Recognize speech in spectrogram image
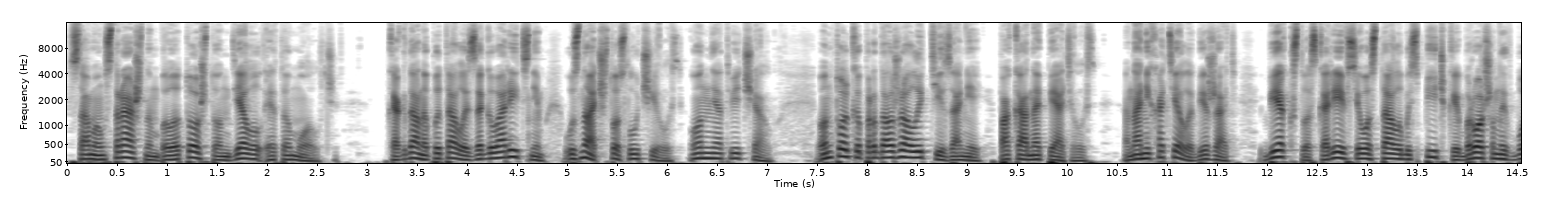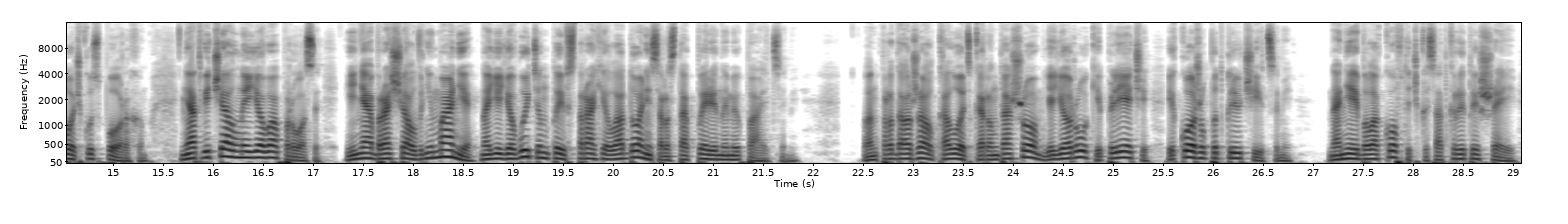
Самым страшным было то, что он делал это молча. Когда она пыталась заговорить с ним, узнать, что случилось, он не отвечал. Он только продолжал идти за ней, пока она пятилась. Она не хотела бежать. Бегство, скорее всего, стало бы спичкой, брошенной в бочку с порохом. Не отвечал на ее вопросы и не обращал внимания на ее вытянутые в страхе ладони с растопыренными пальцами. Он продолжал колоть карандашом ее руки, плечи и кожу под ключицами. На ней была кофточка с открытой шеей.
